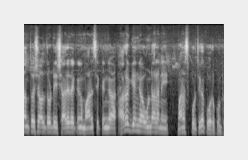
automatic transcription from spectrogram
సంతోషాలతోటి శారీరకంగా మానసికంగా ఆరోగ్యంగా ఉండాలని మనస్ఫూర్తిగా కోరుకుంటున్నాను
